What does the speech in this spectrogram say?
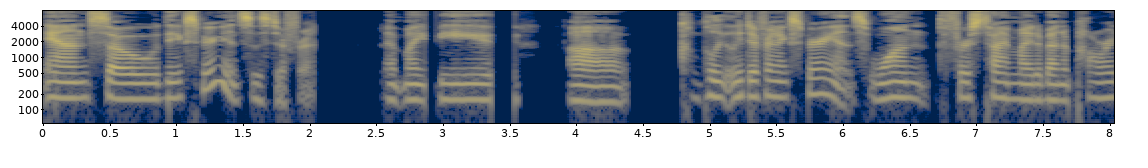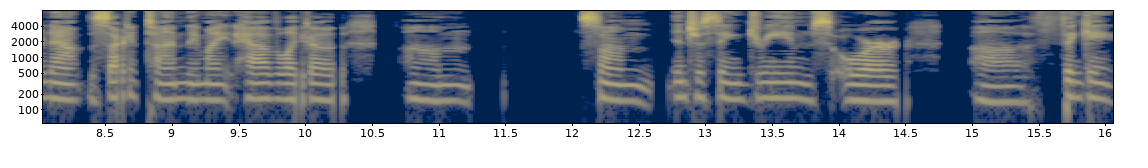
And so the experience is different. It might be uh, completely different experience. One, the first time might have been a power nap. The second time they might have like a, um, some interesting dreams or, uh, thinking,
